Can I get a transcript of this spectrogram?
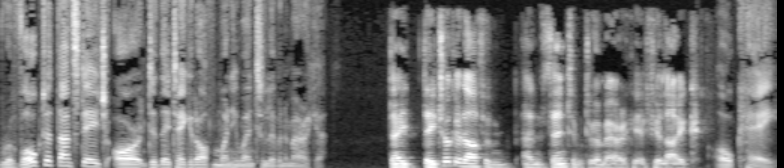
revoked at that stage, or did they take it off him when he went to live in America? They they took it off him and sent him to America, if you like. Okay.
